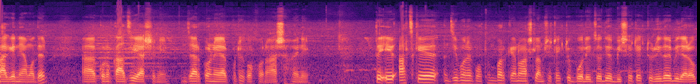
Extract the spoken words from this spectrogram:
লাগেনি আমাদের। কোনো কাজেই আসেনি, যার কারণে এয়ারপোর্টে কখনো আসা হয়নি। তো এই আজকে জীবনের প্রথমবার কেন আসলাম সেটা একটু বলি, যদিও বিষয়টা একটু হৃদয় বিদারক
